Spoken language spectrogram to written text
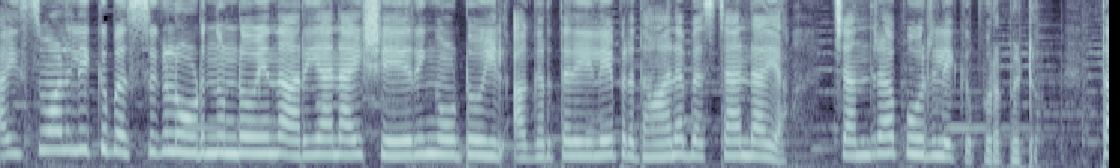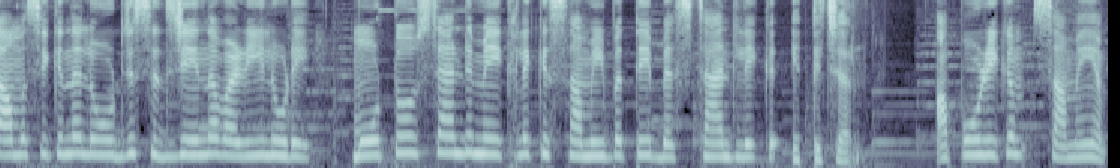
ഐസ്വാളിലേക്ക് ബസ്സുകൾ ഓടുന്നുണ്ടോ എന്ന് അറിയാനായി ഷെയറിംഗ് ഓട്ടോയിൽ അഗർത്തലയിലെ പ്രധാന ബസ് സ്റ്റാൻഡായ ചന്ദ്രാപൂരിലേക്ക് പുറപ്പെട്ടു. താമസിക്കുന്ന ലോഡ്ജ് സ്ഥിതി ചെയ്യുന്ന വഴിയിലൂടെ മോട്ടോ സ്റ്റാൻഡ് മേഖലയ്ക്ക് സമീപത്തെ ബസ് സ്റ്റാൻഡിലേക്ക് എത്തിച്ചേർന്നു. അപ്പോഴേക്കും സമയം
